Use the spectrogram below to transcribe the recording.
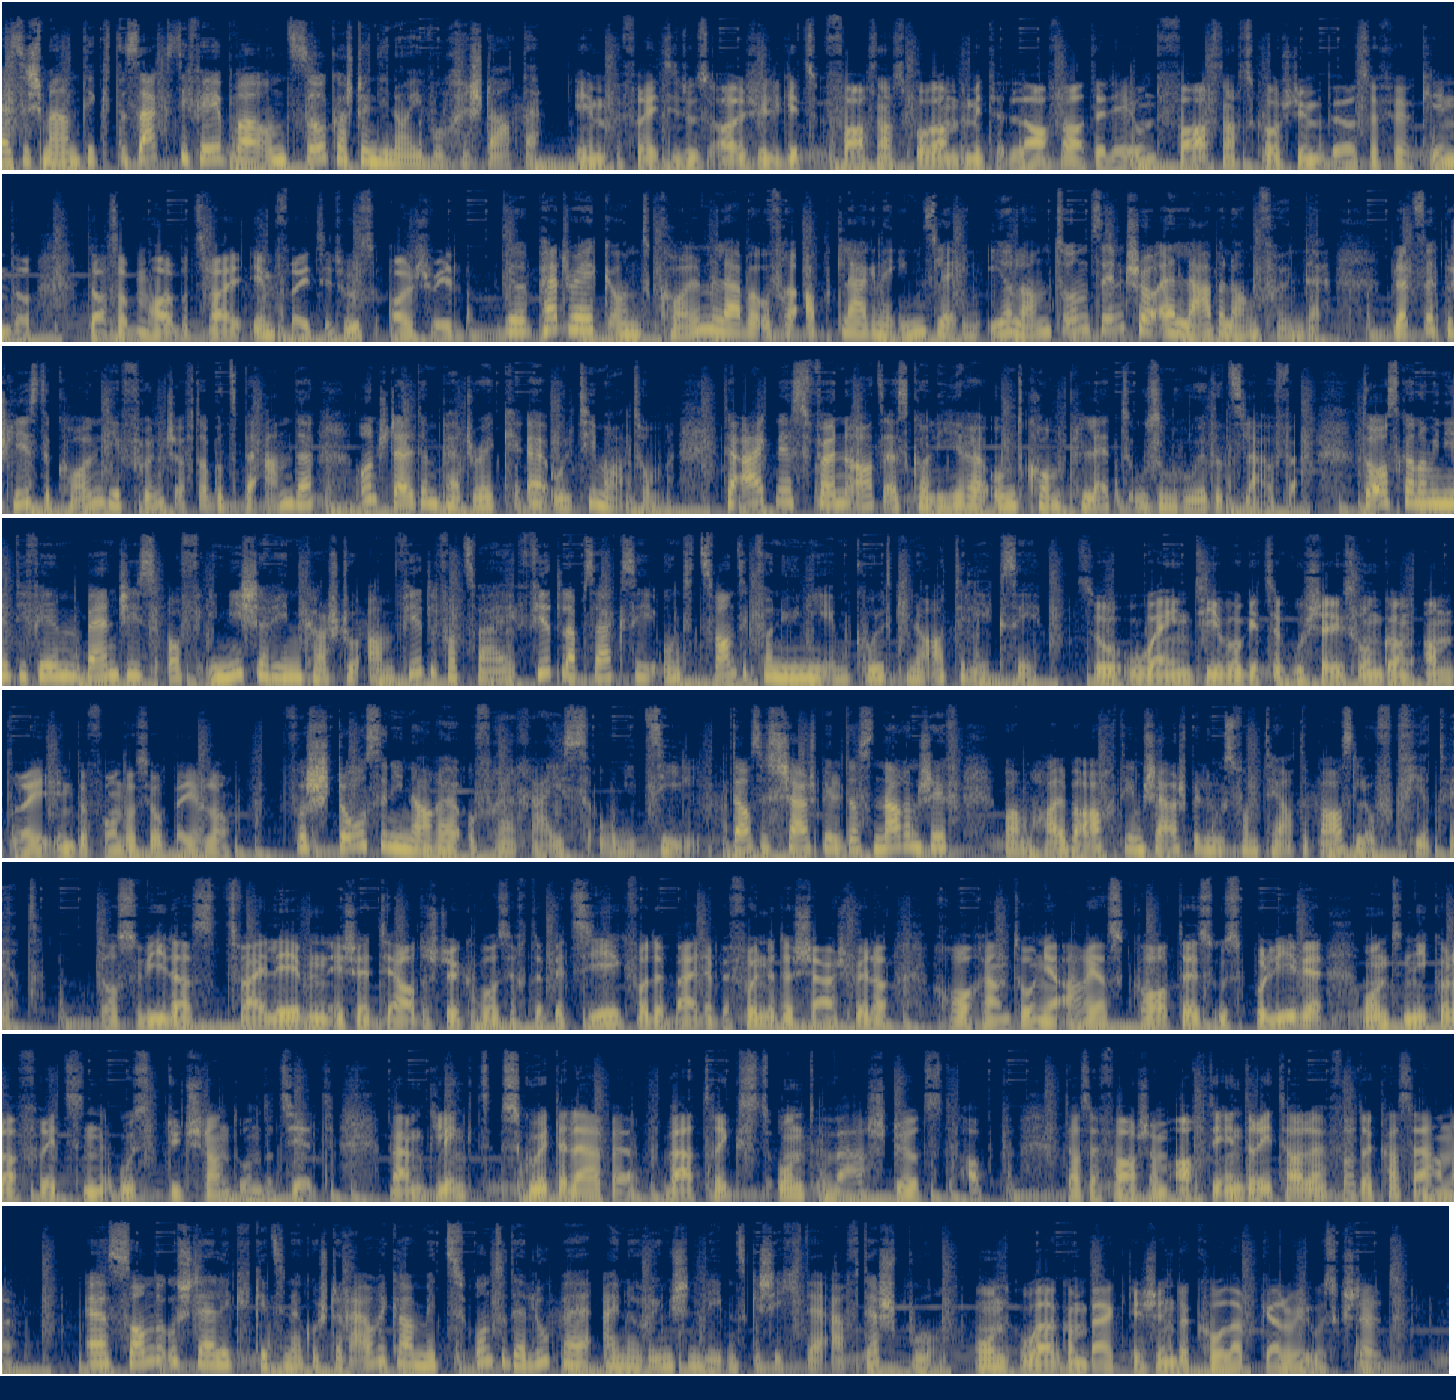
Es ist Montag, der 6. Februar und so kannst du in die neue Woche starten. Im Freizeithaus Allschwil gibt es Fasnachtsprogramm mit Larvenatelier und Fasnachtskostümbörse für Kinder. Das ab um halb zwei im Freizeithaus Allschwil. Der Patrick und Colm leben auf einer abgelegenen Insel in Irland und sind schon ein Leben lang Freunde. Plötzlich beschließt der Colm, die Freundschaft aber zu beenden und stellt dem Patrick ein Ultimatum. Der Ereignis fängt an zu eskalieren und komplett aus dem Ruder zu laufen. Der Oscar-nominierte Film Banshees of Inisherin kannst du am Viertel vor zwei, Viertel ab sechs und 20 von 9 im Kultkino Atelier gesehen. Zu Wayne Thibault gibt es einen Ausstellungsrundgang am 3 in der Fondation Baylor. Verstoßene Narren auf einer Reise ohne Ziel. Das ist das Schauspiel Das Narrenschiff, das am halben acht im Schauspielhaus vom Theater Basel aufgeführt wird. Das Vidas Zwei Leben ist ein Theaterstück, wo sich der Beziehung von den beiden befreundeten Schauspieler Jorge Antonia Arias Cortes aus Bolivien und Nicola Fritzen aus Deutschland unterzieht. Wem gelingt das gute Leben? Wer trickst und wer stürzt ab? Das erfährst du am 8. in der Reithalle von der Kaserne. Eine Sonderausstellung gibt es in Augusta Raurica mit Unter der Lupe einer römischen Lebensgeschichte auf der Spur. Und Welcome Back ist in der Collab Gallery ausgestellt.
